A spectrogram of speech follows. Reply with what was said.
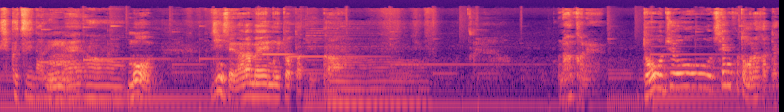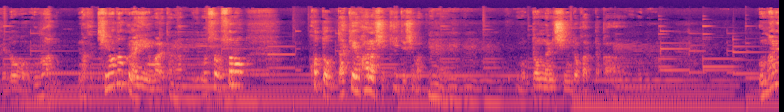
卑屈になるよね、うん。もう人生斜め向いとったというかなんかね同情せんこともなかったけどうわなんか気の毒な家に生まれたなっていう。うんそそのことだけ話聞いてしまって、うんうんうん。もうどんなにしんどかったか、うん生まれ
